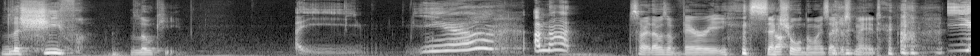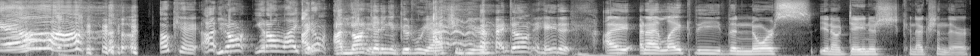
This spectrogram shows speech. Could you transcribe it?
Le Chiffre Loki. Yeah. I'm not. Sorry, that was a very sexual noise I just made. yeah. okay. I, You don't, you don't like I it. don't I'm not it. getting a good reaction here. I don't hate it. I and I like the the Norse, you know, Danish connection there.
